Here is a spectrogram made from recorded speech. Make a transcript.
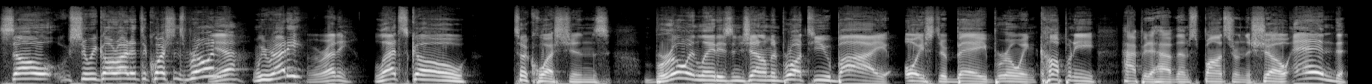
So, should we go right into questions brewing? Yeah. We ready? We're ready. Let's go to questions brewing, ladies and gentlemen. Brought to you by Oyster Bay Brewing Company. Happy to have them sponsoring the show and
